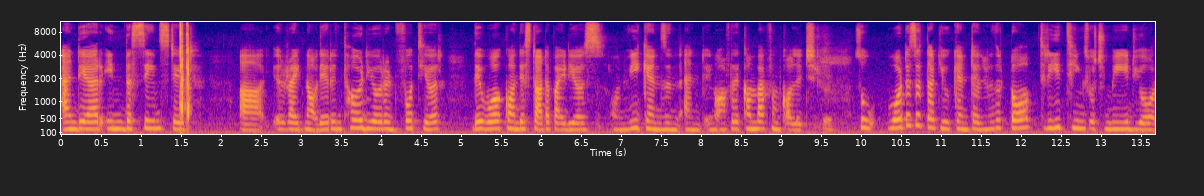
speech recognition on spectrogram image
and they are in the same state uh, right now. They're in third year and fourth year. They work on their startup ideas on weekends and, and you know after they come back from college. Sure. So, what is it that you can tell? You know, the top three things which made your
